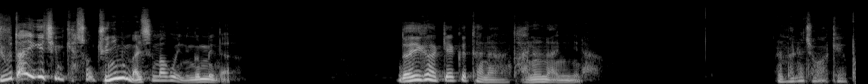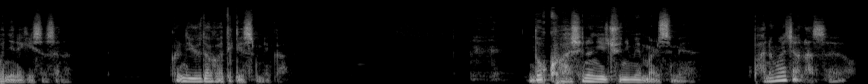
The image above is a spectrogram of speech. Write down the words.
유다에게 지금 계속 주님이 말씀하고 있는 겁니다. 너희가 깨끗하나 다는 아니니라. 얼마나 정확해요, 본인에게 있어서는. 그런데 유다가 했습니까? 놓고 하시는 이 주님의 말씀에 반응하지 않았어요.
